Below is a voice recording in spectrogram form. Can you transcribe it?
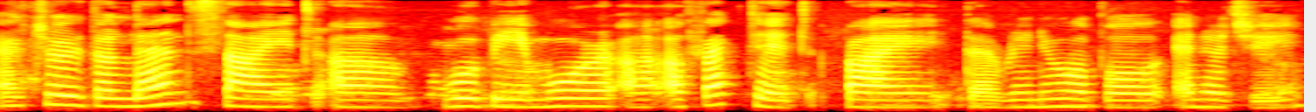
actually the land side uh, will be more uh, affected by the renewable energy.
